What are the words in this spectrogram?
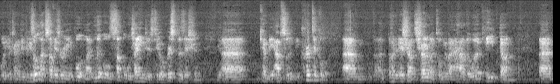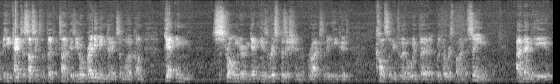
what you're trying to do because all that stuff is really important. Like little subtle changes to your wrist position Yeah. uh, can be absolutely critical. Um, I heard Ishant Sharma talking about how the work he'd done. Um, he came to Sussex at the perfect time because he'd already been doing some work on getting stronger and getting his wrist position right so that he could constantly deliver with the with the wrist behind the seam. And then he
